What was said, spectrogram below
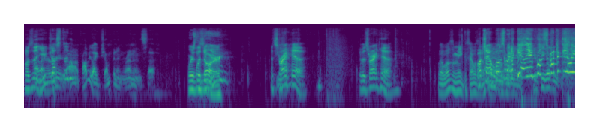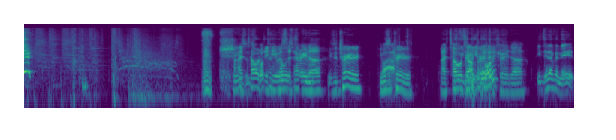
Was I it you, heard- Justin? don't probably like jumping and running and stuff. Where's Was the door? you? It's No. right here. It was right here. Well, it wasn't me because I was. Watch out, Bo's Bo's about about to to kill kill you, you! Bo's Bo's about about to to kill you! I told you he was the traitor. He's a traitor. He was a traitor. I told you you he was the the traitor. He did have a nade.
